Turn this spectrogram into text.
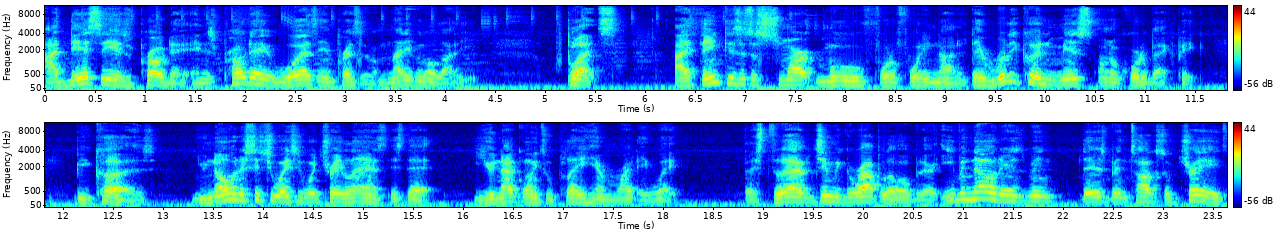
I did see his pro day, and his pro day was impressive. I'm not even gonna lie to you. But I think this is a smart move for the 49ers. They really couldn't miss on a quarterback pick because you know in a situation with Trey Lance is that you're not going to play him right away. They still have Jimmy Garoppolo over there. Even though there's been there's been talks of trades,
